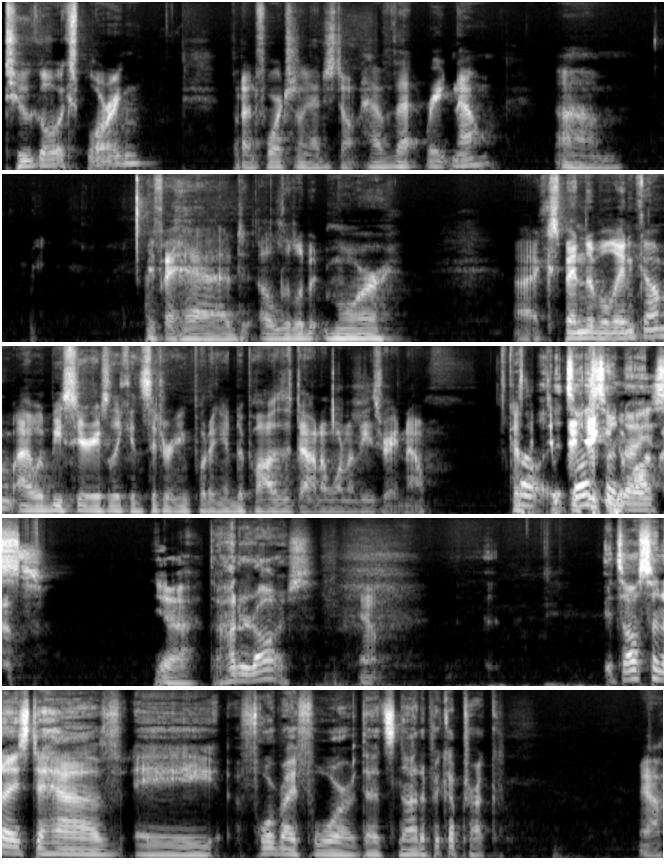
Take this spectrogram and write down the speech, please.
to go exploring, but unfortunately, I just don't have that right now. Um, if I had a little bit more uh, expendable income, I would be seriously considering putting a deposit down on one of these right now. Because Well, it's also nice- Yeah, the hundred dollars. Yeah. It's also nice to have a four x four that's not a pickup truck. Yeah.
